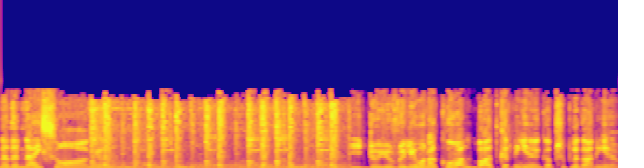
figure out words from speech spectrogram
another nice song. Do you really want call बात करनी है गपशप लगानी है।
